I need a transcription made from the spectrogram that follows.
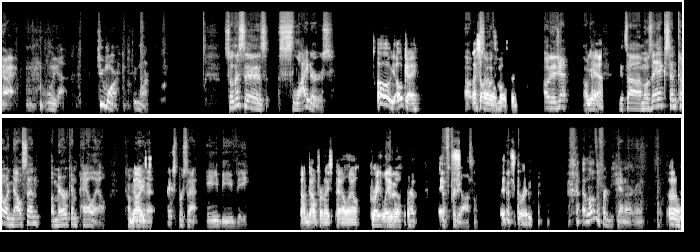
All right. What we got? Two more. Two more. So this is sliders. Oh, okay. Oh, I saw so that one posted. Oh, did you? Okay. Yeah, It's uh, Mosaic, Simcoe, and Nelson American Pale Ale coming Nice. in at six percent ABV. I'm down for a nice pale ale. Great Dude, label. that- that's pretty awesome. It's great. I love the freaking can art, man. Oh,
